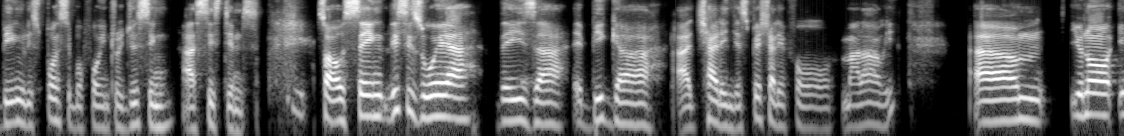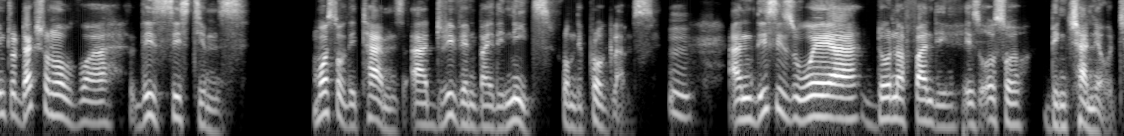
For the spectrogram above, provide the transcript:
being responsible for introducing uh, systems. Mm. So I was saying this is where there is a, a bigger uh, challenge, especially for Malawi. Um, you know, introduction of uh, these systems most of the times are driven by the needs from the programs. Mm. And this is where donor funding is also being channeled.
